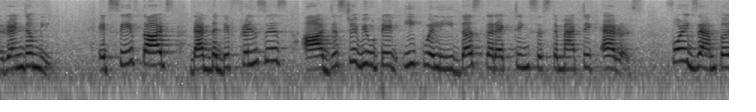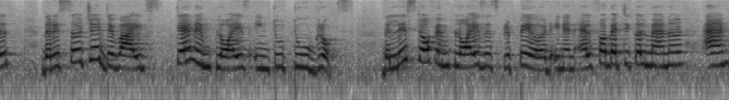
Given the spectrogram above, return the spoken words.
randomly. It safeguards that the differences are distributed equally thus correcting systematic errors. For example, the researcher divides 10 employees into two groups. The list of employees is prepared in an alphabetical manner and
